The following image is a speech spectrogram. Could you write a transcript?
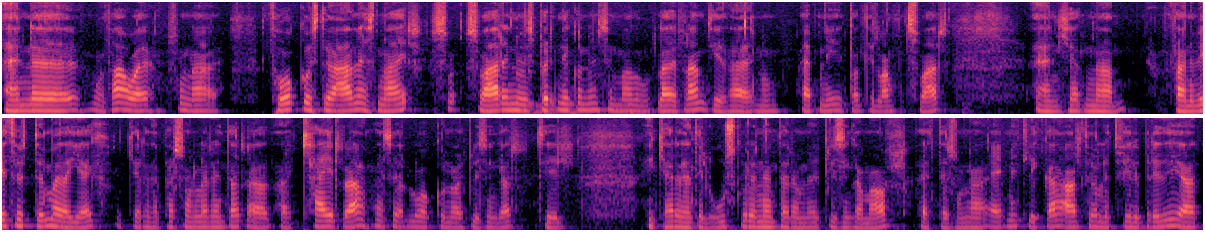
En uh, og þá er svona þókustu aðeins nær svarinu við spurningunum sem að þú laði fram því það er nú efni, þetta er alltaf langt svar en hérna Þannig við þurftum, eða ég, gera það persónulega reyndar, að, að kæra þessar lókun og upplýsingar til, ég kæra það til úrskurðunemndar um upplýsingamál. Þetta er svona einmitt líka alþjóðlegt fyrirbriði að,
